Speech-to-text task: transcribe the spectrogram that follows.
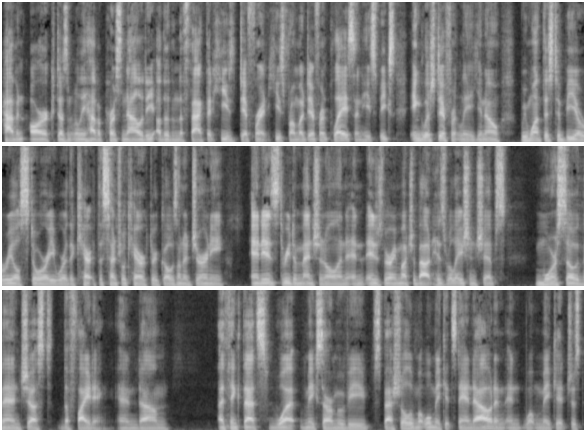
have an arc, doesn't really have a personality other than the fact that he's different. He's from a different place and he speaks English differently. You know, we want this to be a real story where the char- the central character goes on a journey and is three dimensional and, and is very much about his relationships more so than just the fighting. And um, I think that's what makes our movie special and what will make it stand out and, and what will make it just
